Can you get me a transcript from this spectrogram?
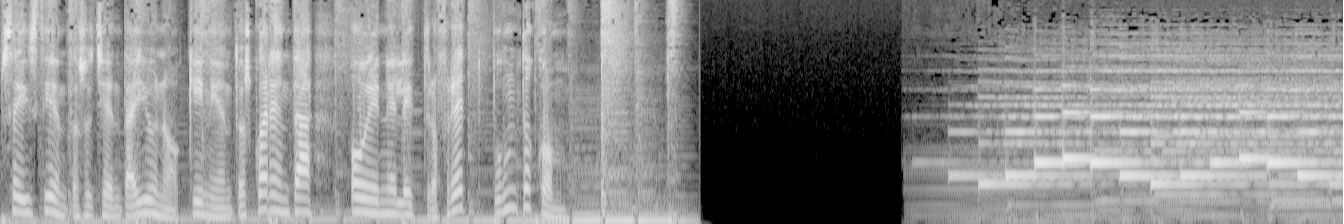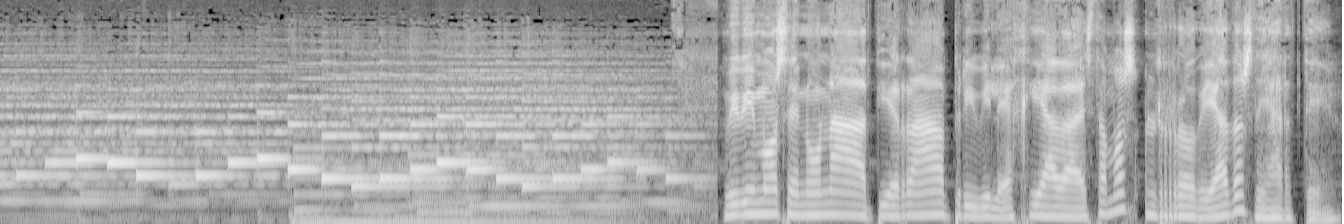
681 540 o en electrofred.com. Vivimos en una tierra privilegiada, estamos rodeados de arte.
